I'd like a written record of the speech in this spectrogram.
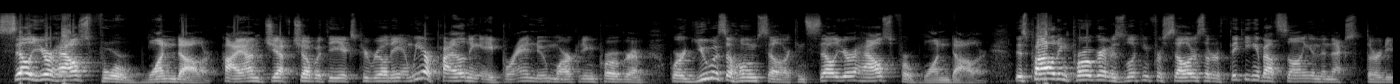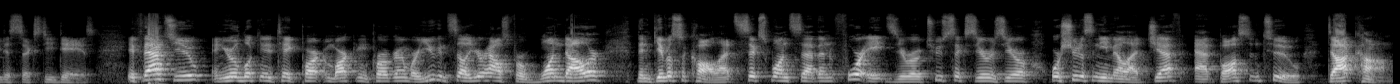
Sell your house for $1. Hi, I'm Jeff Chubb with eXp Realty and we are piloting a brand new marketing program where you as a home seller can sell your house for $1. This piloting program is looking for sellers that are thinking about selling in the next 30 to 60 days. If that's you and you're looking to take part in a marketing program where you can sell your house for $1, then give us a call at 617-480-2600 or shoot us an email at jeff at boston2.com.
